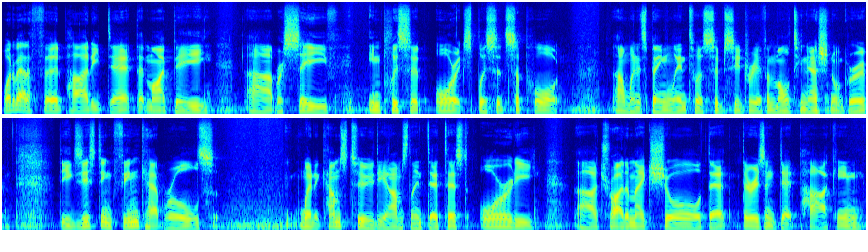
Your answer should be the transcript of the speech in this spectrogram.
What about a third party debt that might be uh, receive implicit or explicit support uh, when it's being lent to a subsidiary of a multinational group? The existing ThinCap rules when it comes to the arm's length debt test, already uh, try to make sure that there isn't debt parking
